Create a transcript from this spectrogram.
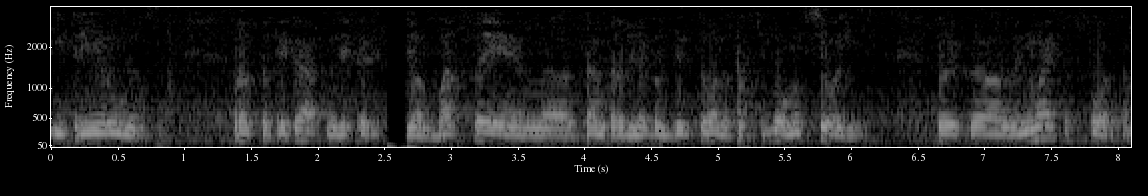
и тренируются просто прекрасный легкоатлетизм, бассейн, э, центр для бадминтона, баскетбол, ну все есть. Только занимайся спортом.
